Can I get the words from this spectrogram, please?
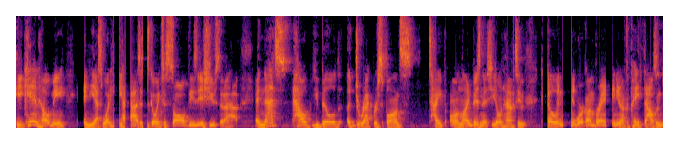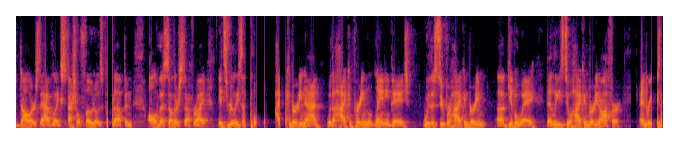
he can help me. And yes, what he has is going to solve these issues that I have. And that's how you build a direct response type online business. You don't have to go and, and, work on branding. You don't have to pay thousands of dollars to have like special photos put up and all of this other stuff, right? It's really simple. High converting ad with a high converting landing page with a super high converting uh, giveaway that leads to a high converting offer. And the reason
